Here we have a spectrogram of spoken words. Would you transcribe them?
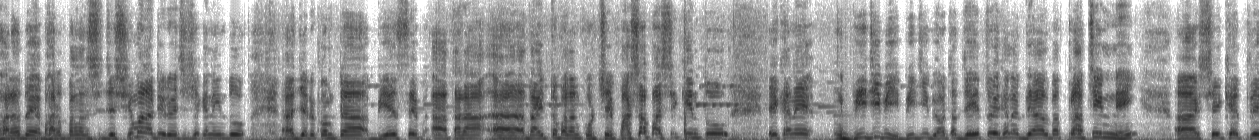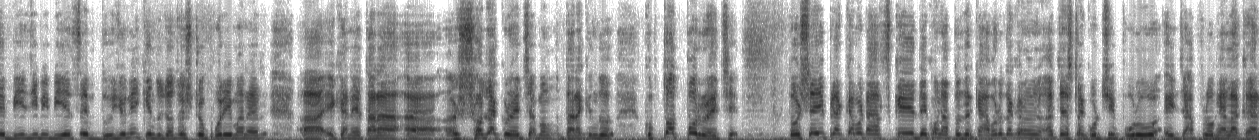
ভারতে, ভারত বাংলাদেশের যে সীমানাটি রয়েছে, সেখানে কিন্তু যেরকমটা বিএসএফ তারা দায়িত্ব পালন করছে। পাশাপাশি কিন্তু এখানে বিজিবি বিজিবি, অর্থাৎ যেহেতু এখানে দেয়াল বা প্রাচীন নেই সেই ক্ষেত্রে বিজিবি, বিএসএফ দুইজনেই কিন্তু যথেষ্ট পরিমাণের এখানে তারা সজাগ রয়েছে। এবং তারা কিন্তু খুব তৎপর রয়েছে। তো সেই প্রেক্ষাপটে আজকে দেখুন, আপনাদেরকে আবারও দেখানোর চেষ্টা করছি পুরো এই জাফলং এলাকার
